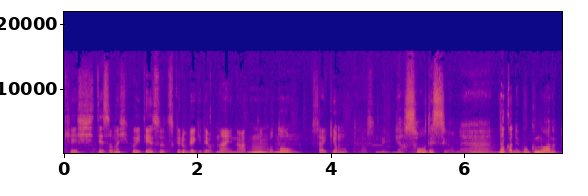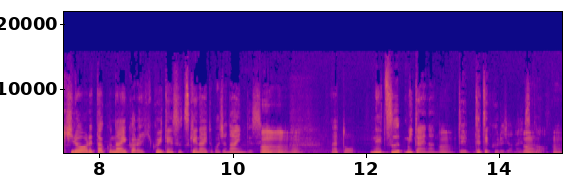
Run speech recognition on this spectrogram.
決してその低い点数つけるべきではないなっていうことを最近思ってますね。いやそうですよね、うん。なんかね僕もあの嫌われたくないから低い点数つけないとかじゃないんですよ、うんうんうんあと熱みたいなのって出てくるじゃないですか、うん。うん。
